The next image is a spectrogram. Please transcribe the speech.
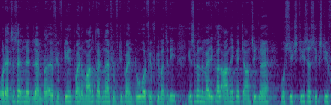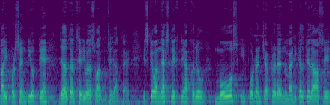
और एक्सरसाइज में एग्ज़ाम्पल फिफ्टीन करना है फिफ्टी और फिफ्टी में थ्री इसमें मेडिकल आने के चांसेज जो हैं, वो सिक्सटी से सिक्सटी परसेंट ही होते हैं। ज़्यादातर थेरी वाला सवाल पूछा जाता है। इसके बाद नेक्स्ट देखते हैं आपका जो मोस्ट इंपॉर्टेंट चैप्टर है मेडिकल के लास्ट से।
